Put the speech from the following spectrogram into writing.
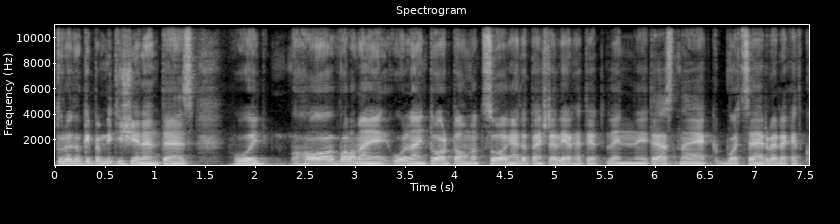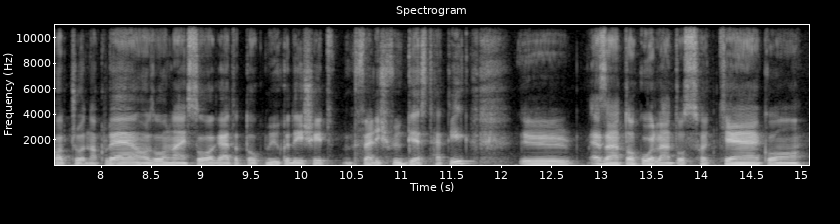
tulajdonképpen mit is jelent ez, hogy ha valamely online tartalmat, szolgáltatást elérhetetlenné tesznek, vagy szervereket kapcsolnak le, az online szolgáltatók működését fel is függeszthetik, ezáltal korlátozhatják a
